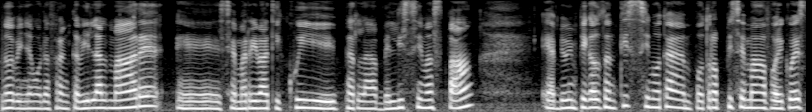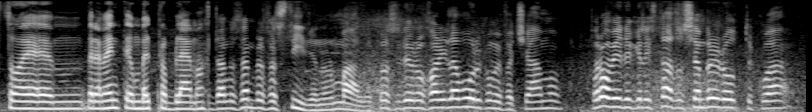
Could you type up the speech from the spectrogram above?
Noi veniamo da Francavilla al mare e siamo arrivati qui per la bellissima spa e abbiamo impiegato tantissimo tempo, troppi semafori, questo è mm, veramente un bel problema. Danno sempre fastidio, è normale, però se devono fare i lavori come facciamo? Però vede che le strade sono sempre rotte qua,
